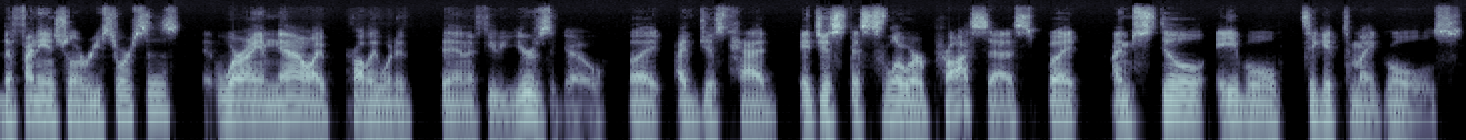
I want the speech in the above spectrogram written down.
the financial resources where I am now I probably would have been a few years ago, but I've just had it just a slower process, but I'm still able to get to my goals.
